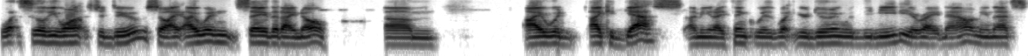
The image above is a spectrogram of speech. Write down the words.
what sylvia wants to do. So I, I wouldn't say that I know. Um, I would, I could guess. I mean, I think with what you're doing with the media right now, I mean, that's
